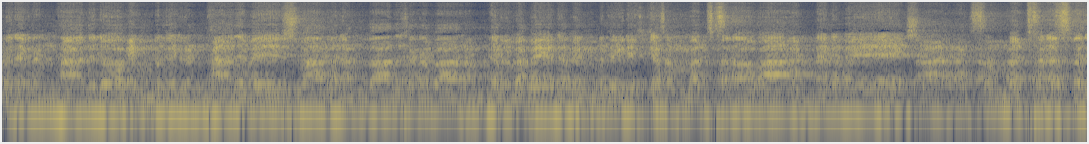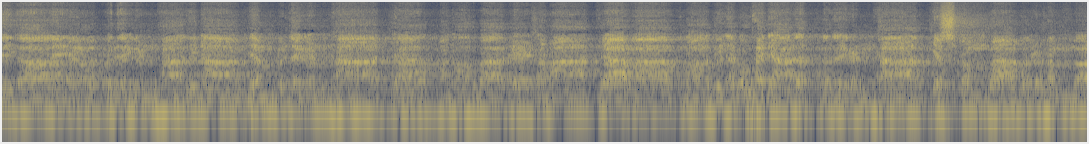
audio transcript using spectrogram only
प्रतिगृह्णादिजोभिम् प्रतिगृह्णादि वैश्वानरम् द्वादशकपालम् निर्वपेदभिम् प्रतिगृह्य संवत्सरो वा संवत्सरस्वरितामेव प्रतिगृह्णादिनाव्यम् प्रतिगृह्णात्यात्मनो वा लघुभजादत्प्रतिगृह्णात्यश्वम् वा पुरुषम् वा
